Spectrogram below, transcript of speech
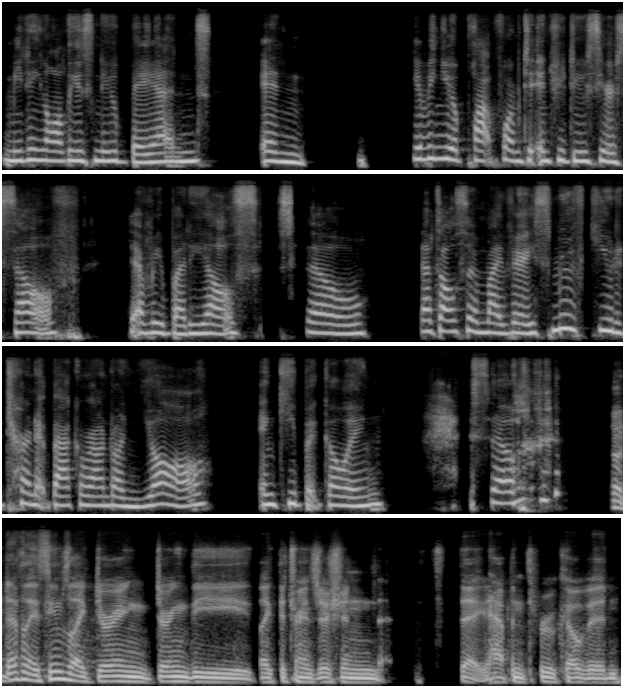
meeting all these new bands, and giving you a platform to introduce yourself to everybody else. So that's also my very smooth cue to turn it back around on y'all and keep it going. So No, definitely. It seems like during during the like the transition that happened through COVID,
